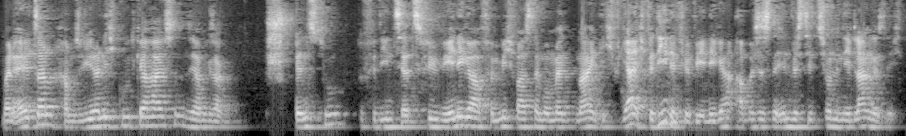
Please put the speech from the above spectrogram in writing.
Meine Eltern haben sie wieder nicht gut geheißen. Sie haben gesagt, spinnst du? Du verdienst jetzt viel weniger. Für mich war es der Moment, nein, ich, ja, ich verdiene viel weniger, aber es ist eine Investition in die lange Sicht.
